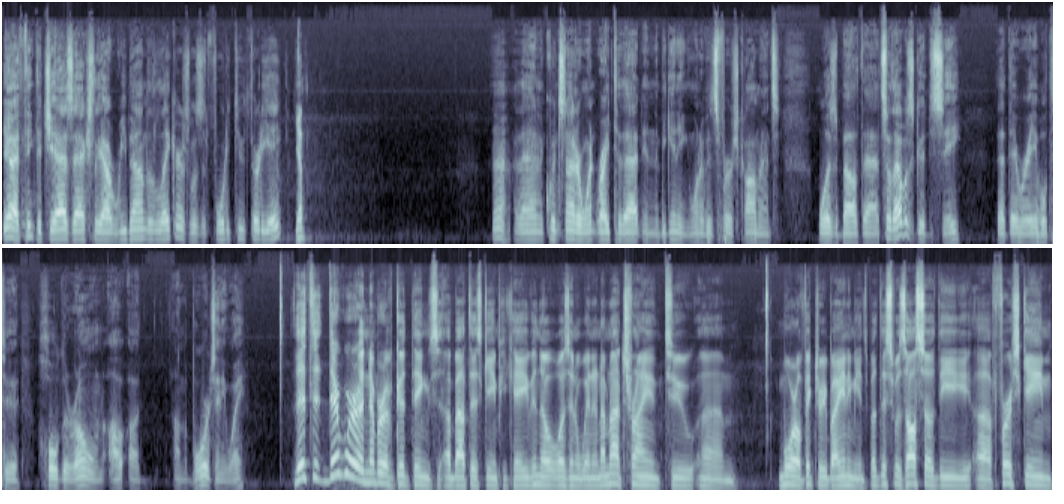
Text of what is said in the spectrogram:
Yeah, I think the Jazz actually out rebounded the Lakers. Was it 42 38? Yep. Yeah, and then Quin Snyder went right to that in the beginning. One of his first comments was about that. So that was good to see that they were able to hold their own uh, uh on the boards anyway. There were a number of good things about this game, PK, even though it wasn't a win. And I'm not trying to um, moral victory by any means, but this was also the uh, first game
